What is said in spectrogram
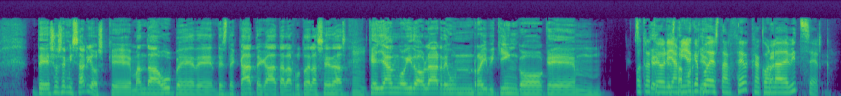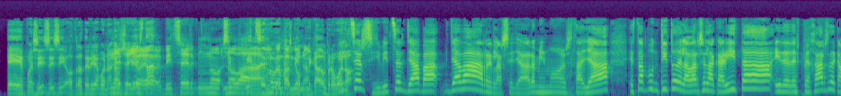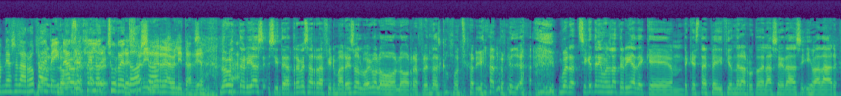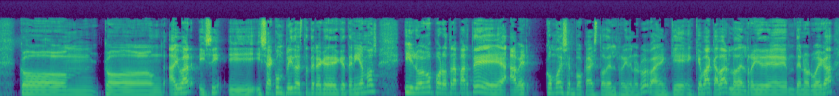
de esos emisarios que manda Upe de- desde Kattegat a la Ruta de las Sedas, Mm. que ya han oído hablar de un rey vikingo que... mm, Otra que- teoría mía que puede estar cerca con Bueno. la de Bitserk. Eh, pues sí, sí, sí, otra teoría. Bueno, no eh, sé yo, esta- eh, Bitzer no, sí, no va Bitzer lo ve más camino. complicado, pero bueno, Bitzer sí, Bitzer ya va, ya va a arreglarse ya. Ahora mismo está ya, está a puntito de lavarse la carita y de despejarse, de cambiarse la ropa, Yo de peinarse el pelo lejano, ¿eh? De churretoso. salir de rehabilitación. Luego, en teoría, si te atreves a reafirmar eso, luego lo, lo refrendas como teoría tuya. Bueno, sí que tenemos la teoría de que, de que esta expedición de la Ruta de las Sedas iba a dar con, con Ivar, y sí, y, y se ha cumplido esta teoría que, teníamos. Y luego, por otra parte, eh, a ver cómo desemboca esto del rey de Noruega, en qué, en qué va a acabar lo del rey de Noruega.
